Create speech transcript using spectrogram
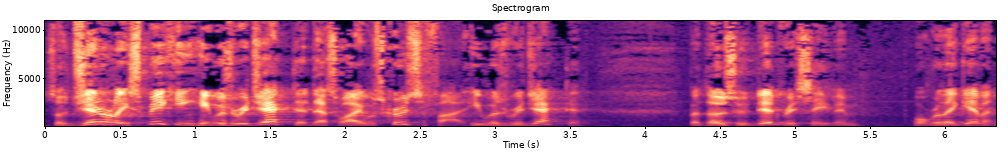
So, generally speaking, he was rejected. That's why he was crucified. He was rejected. But those who did receive him, what were they given?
